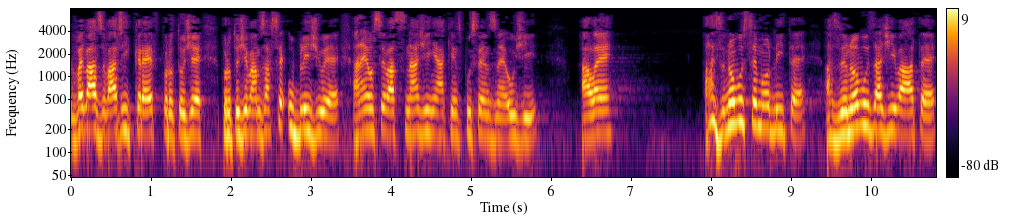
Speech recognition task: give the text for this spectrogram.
ve vás, váří krev, protože, protože vám zase ubližuje a nebo se vás snaží nějakým způsobem zneužít. Ale, ale znovu se modlíte a znovu zažíváte,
